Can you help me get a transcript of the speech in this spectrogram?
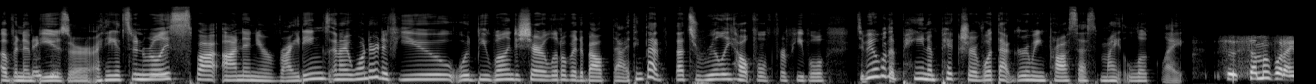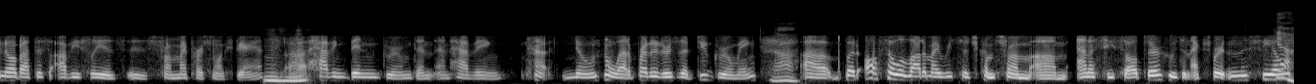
of an you. Mm-hmm. abuser. I think it's been really spot on in your writings, and I wondered if you would be willing to share a little bit about that. I think that that's really helpful for people to be able to paint a picture of what that grooming process might look like. So some of what I know about this obviously is is from my personal experience, Mhm. uh, having been groomed and, and having known a lot of predators that do grooming. Yeah. Uh, but also a lot of my research comes from um, Anna C. Salter, who's an expert in this field, Yeah.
